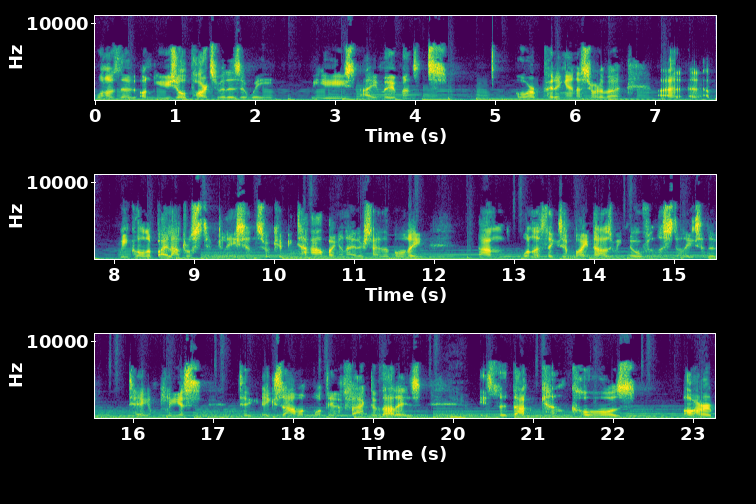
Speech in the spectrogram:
one of the unusual parts of it is that we we use eye movements or putting in a sort of a, a, a we call it bilateral stimulation. So it could be tapping on either side of the body. And one of the things about that is we know from the studies that have taken place to examine what the effect of that is, yeah. is that that can cause our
